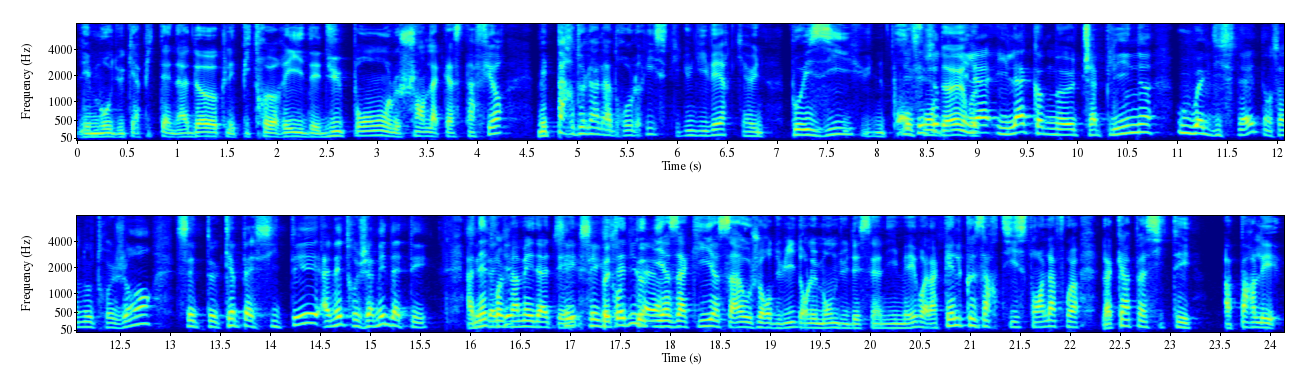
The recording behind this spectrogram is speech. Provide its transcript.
les mots du capitaine Haddock, les pitreries des Dupont, le chant de la Castafiore, mais par-delà la drôlerie, c'est un univers qui a une poésie, une profondeur. Il a, il a, comme euh, Chaplin ou Walt Disney, dans un autre genre, cette capacité à n'être jamais daté. À n'être jamais daté. Peut-être que Miyazaki a ça aujourd'hui dans le monde du dessin animé. Voilà, quelques artistes ont à la fois la capacité à parler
